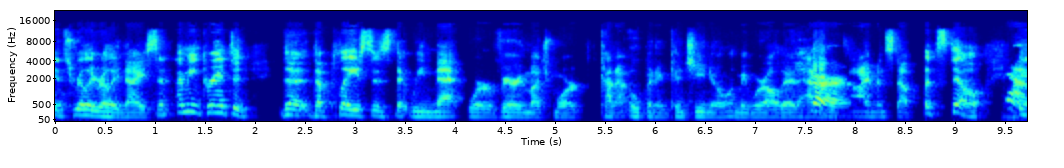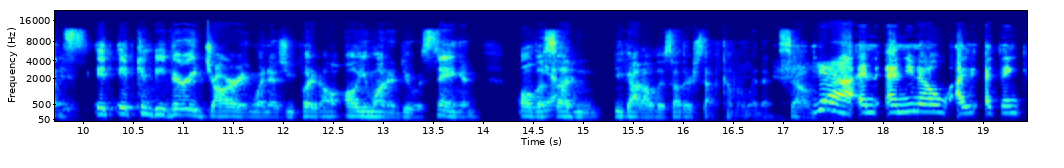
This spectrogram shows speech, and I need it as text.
it's really really nice. And i mean granted the the places that we met were very much more kind of open and congenial i mean we're all there to have sure. a good time and stuff but still yeah. it's it, it can be very jarring when as you put it all, all you want to do is sing and all of a yeah. sudden you got all this other stuff coming with it so yeah and and you know i i think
